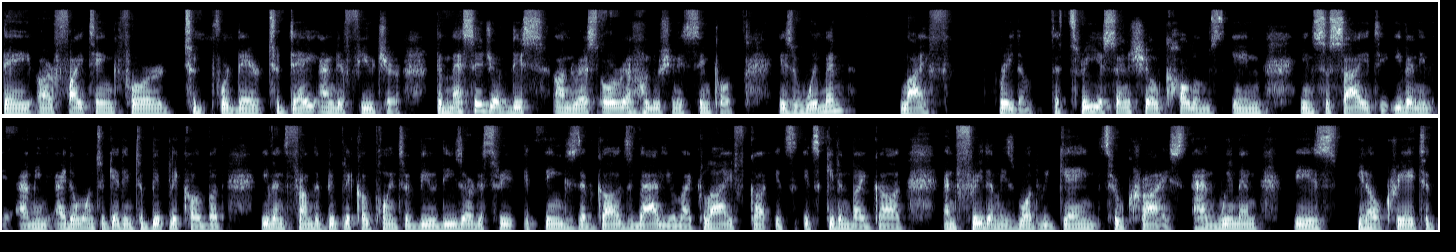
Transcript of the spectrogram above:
They are fighting for to, for their today and their future. The message of this unrest or revolution is simple: is women, life, freedom. The three essential columns in in society. Even in i mean i don't want to get into biblical but even from the biblical point of view these are the three things that god's value like life god it's it's given by god. And freedom is what we gain through christ. And women is you know created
